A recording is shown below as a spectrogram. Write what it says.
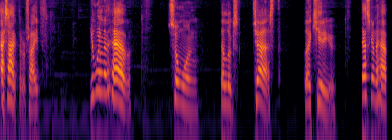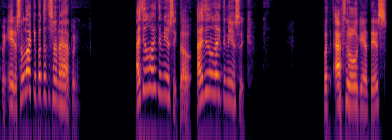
as actors, right? You will not have someone that looks just like Kiryu. That's gonna happen. It is unlucky, but that's gonna happen. I didn't like the music though. I didn't like the music. But after looking at this,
